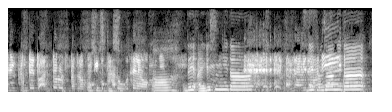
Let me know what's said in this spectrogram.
만약에 근데도 안 떨어진다 그럼 먹이고 바로 오세요, 어머니. 아, 네 알겠습니다. 감사합니다. 네 어머니. 감사합니다.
